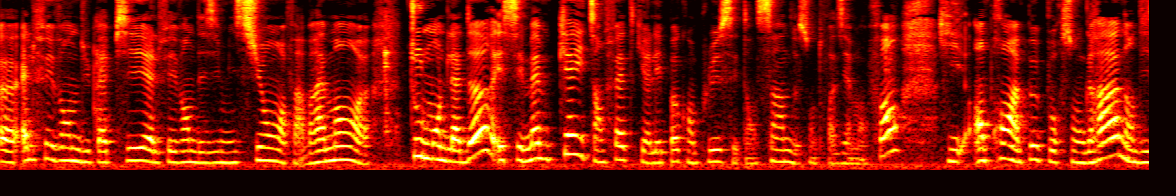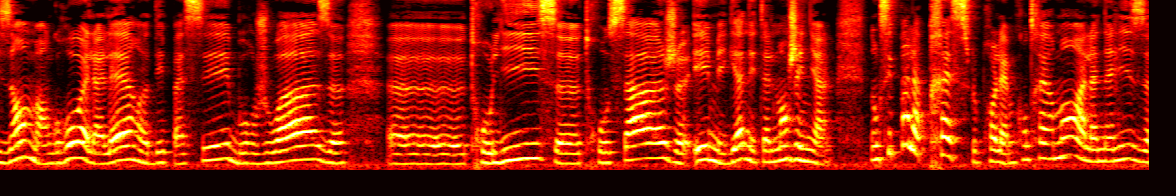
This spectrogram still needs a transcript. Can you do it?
Euh, elle fait vendre du papier, elle fait vendre des émissions, enfin vraiment, euh, tout le monde l'adore. Et c'est même Kate, en fait, qui à l'époque, en plus, est enceinte de son troisième enfant, qui en prend un peu pour son grade en disant, mais en gros, elle a l'air dépassée, bourgeoise, euh, trop lisse, trop sage, et Meghan est tellement géniale. Donc c'est pas la presse le problème, contrairement à l'analyse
